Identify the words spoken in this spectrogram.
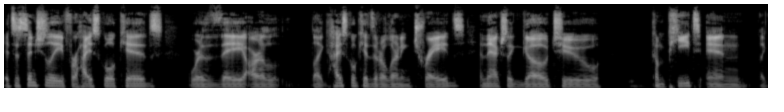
it's essentially for high school kids where they are like high school kids that are learning trades, and they actually go to compete in like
